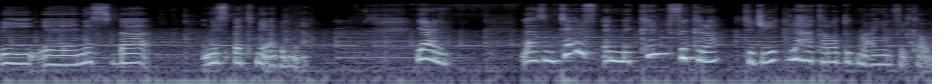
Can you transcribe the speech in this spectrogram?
بنسبة نسبة مئة بالمئة. يعني لازم تعرف أن كل فكرة تجيك لها تردد معين في الكون.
